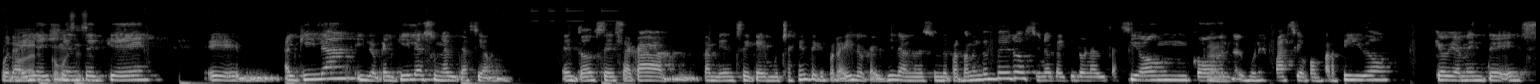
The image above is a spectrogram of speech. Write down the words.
Por ahí hay gente que eh, alquila y lo que alquila es una habitación. Entonces acá también sé que hay mucha gente que por ahí lo que alquila no es un departamento entero, sino que alquila una habitación con algún espacio compartido, que obviamente es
